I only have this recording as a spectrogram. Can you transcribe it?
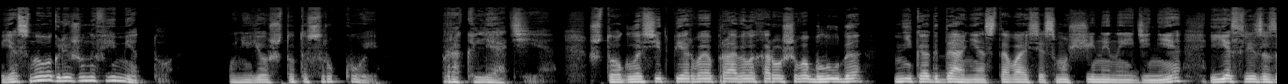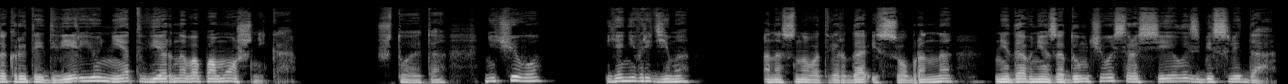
Я снова гляжу на Фьеметту. У нее что-то с рукой. Проклятие! Что гласит первое правило хорошего блуда — Никогда не оставайся с мужчиной наедине, если за закрытой дверью нет верного помощника. Что это? Ничего. Я невредима. Она снова тверда и собранна, недавняя задумчивость рассеялась без следа.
